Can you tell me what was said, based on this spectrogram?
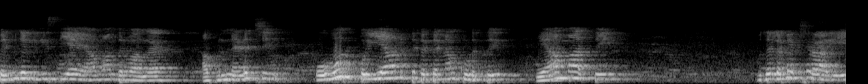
பெண்கள் ஈஸியாக ஏமாந்துருவாங்க அப்படின்னு நினச்சி ஒவ்வொரு பொய்யான திட்டத்தெல்லாம் கொடுத்து ஏமாற்றி முதலமைச்சராகி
